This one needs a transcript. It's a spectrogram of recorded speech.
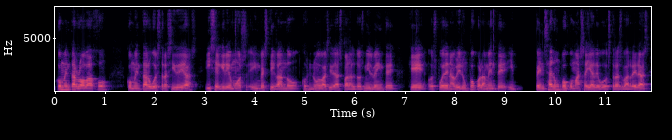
comentarlo abajo, comentar vuestras ideas y seguiremos investigando con nuevas ideas para el 2020 que os pueden abrir un poco la mente y pensar un poco más allá de vuestras barreras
